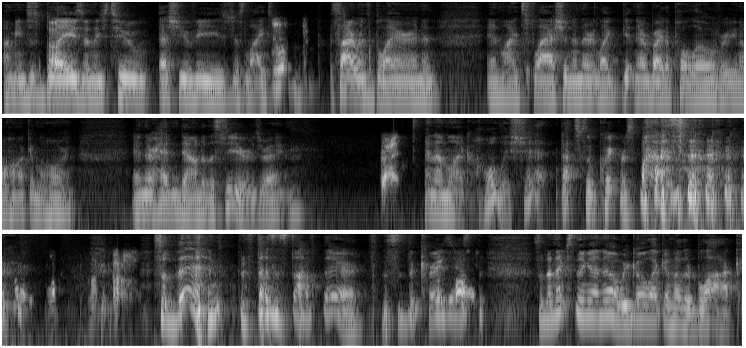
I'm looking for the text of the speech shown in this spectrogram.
I mean, just blazing these two SUVs, just lights, sirens blaring, and and lights flashing, and they're like getting everybody to pull over, you know, honking the horn, and they're heading down to the Sears, right? Right. And I'm like, holy shit, that's some quick response. so then this doesn't stop there. This is the craziest. So the next thing I know, we go like another block,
